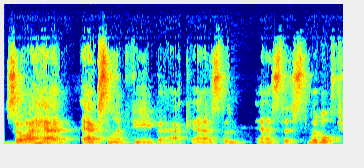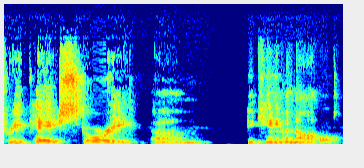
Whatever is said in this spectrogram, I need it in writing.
So I had excellent feedback as the as this little three-page story um, became a novel.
